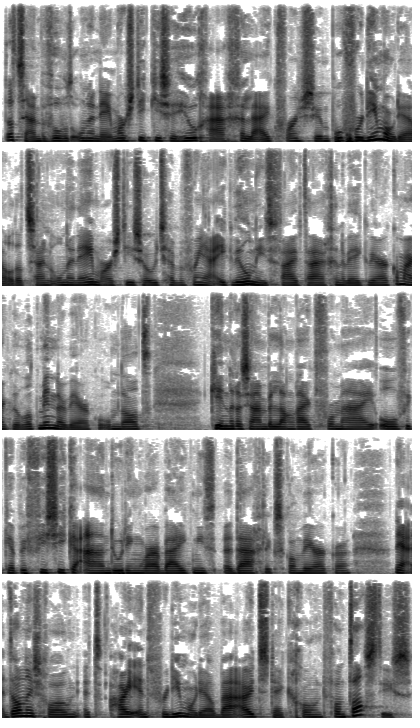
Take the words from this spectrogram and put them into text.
dat zijn bijvoorbeeld ondernemers die kiezen heel graag gelijk voor een simpel verdienmodel. Dat zijn ondernemers die zoiets hebben van ja, ik wil niet vijf dagen in de week werken, maar ik wil wat minder werken, omdat kinderen zijn belangrijk voor mij. Of ik heb een fysieke aandoening waarbij ik niet eh, dagelijks kan werken. Nou ja, dan is gewoon het high-end verdienmodel bij uitstek gewoon fantastisch.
